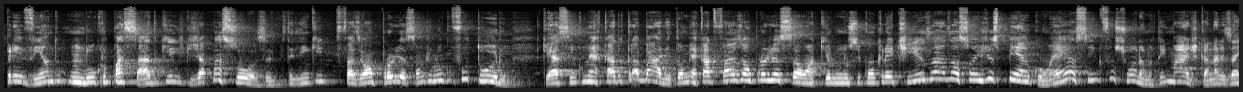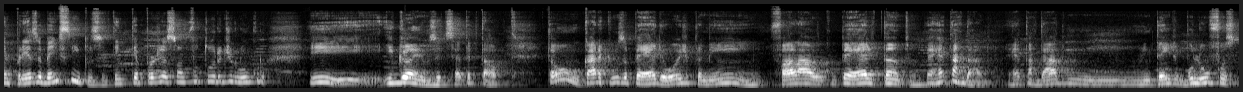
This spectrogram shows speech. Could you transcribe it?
prevendo um lucro passado que, já passou. Você tem que fazer uma projeção de lucro futuro, que é assim que o mercado trabalha. Então o mercado faz uma projeção, aquilo não se concretiza, as ações despencam. É assim que funciona, não tem mágica. Analisar a empresa é bem simples, você tem que ter projeção futura de lucro e, e, e ganhos, etc e tal. Então, o cara que usa PL hoje, para mim, fala o PL tanto, é retardado. É retardado, não entende bulufas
